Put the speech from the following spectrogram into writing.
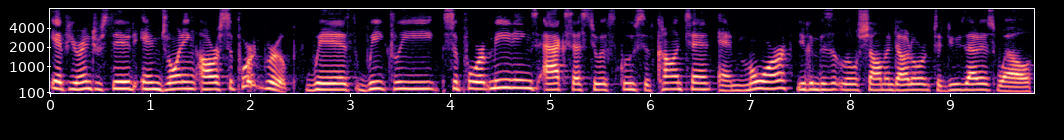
If you're interested in joining our support group with weekly support meetings, access to exclusive content, and more, you can visit littleshaman.org to do that as well.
